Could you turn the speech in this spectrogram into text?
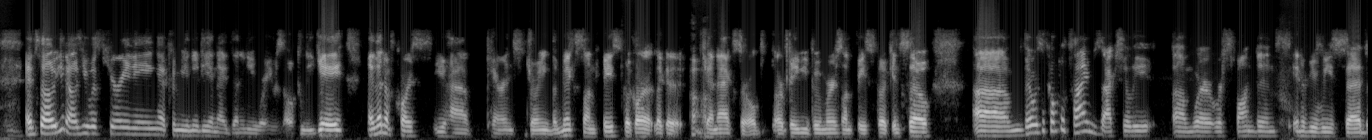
and so, you know, he was curating a community and identity where he was openly gay. And then, of course, you have parents joining the mix on Facebook or like a Uh-oh. Gen X or, old, or baby boomers on Facebook. And so um, there was a couple times actually um, where respondents, interviewees said,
